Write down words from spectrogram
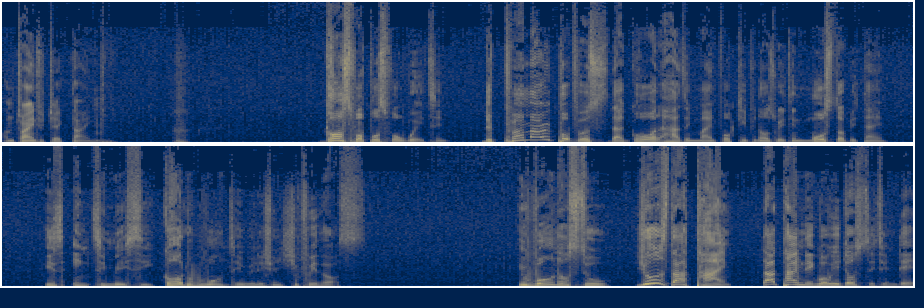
I'm trying to check time. God's purpose for waiting. The primary purpose that God has in mind for keeping us waiting most of the time is intimacy. God wants a relationship with us. He wants us to use that time, that time where we're just sitting there,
